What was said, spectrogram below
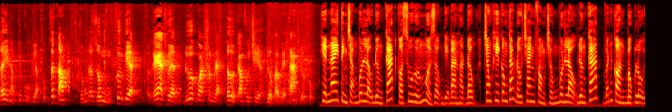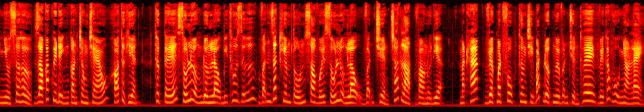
Đây là cái vụ việc cũng rất nóng. Chúng đã dùng phương tiện ghe thuyền đưa qua sông Rạch từ Campuchia đưa vào Việt Nam tiêu thụ. Hiện nay tình trạng buôn lậu đường cát có xu hướng mở rộng địa bàn hoạt động, trong khi công tác đấu tranh phòng chống buôn lậu đường cát vẫn còn bộc lộ nhiều sơ hở do các quy định còn trồng chéo, khó thực hiện. Thực tế, số lượng đường lậu bị thu giữ vẫn rất khiêm tốn so với số lượng lậu vận chuyển chót lọt vào nội địa. Mặt khác, việc mật phục thường chỉ bắt được người vận chuyển thuê về các vụ nhỏ lẻ,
